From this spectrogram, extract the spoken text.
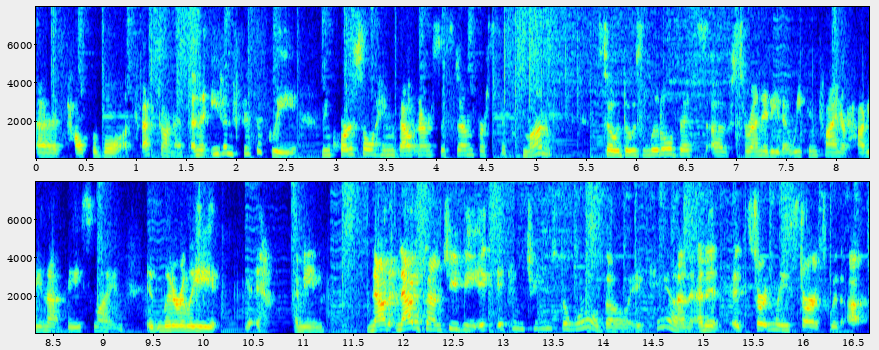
a palpable effect on us. And even physically, I mean, cortisol hangs out in our system for six months. So those little bits of serenity that we can find or having that baseline, it literally, I mean, now to, now to sound cheesy, it, it can change the world though. It can. And it, it certainly starts with us.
